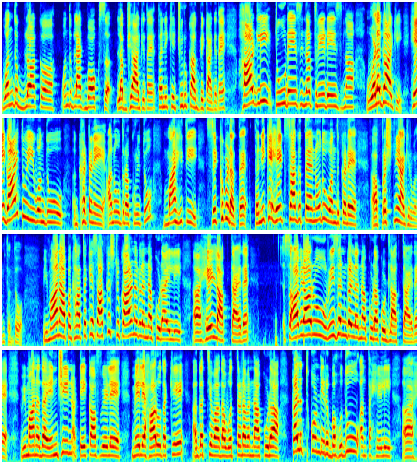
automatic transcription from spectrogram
ಒಂದು ಬ್ಲಾಕ್ ಒಂದು ಬ್ಲ್ಯಾಕ್ ಬಾಕ್ಸ್ ಲಭ್ಯ ಆಗಿದೆ. ತನಿಖೆ ಚುರುಕಾಗಬೇಕಾಗಿದೆ. ಹಾರ್ಡ್ಲಿ ಟೂ ಡೇಸಿಂದ ತ್ರೀ ಡೇಸ್ನ ಒಳಗಾಗಿ ಹೇಗಾಯಿತು ಈ ಒಂದು ಘಟನೆ ಅನ್ನೋದರ ಕುರಿತು ಮಾಹಿತಿ ಸಿಕ್ಕಿಬಿಡತ್ತೆ ತನಿಖೆ ಹೇಗೆ ಸಾಗುತ್ತೆ ಅನ್ನೋದು ಒಂದು ಕಡೆ ಆ, ಪ್ರಶ್ನೆ ಆಗಿರುವಂಥದ್ದು. ವಿಮಾನ ಅಪಘಾತಕ್ಕೆ ಸಾಕಷ್ಟು ಕಾರಣಗಳನ್ನು ಕೂಡ ಇಲ್ಲಿ ಹೇಳಲಾಗ್ತಾ ಇದೆ. ಸಾವಿರಾರು ರೀಸನ್ಗಳನ್ನು ಕೂಡ ಕೊಡಲಾಗ್ತಾ ಇದೆ. ವಿಮಾನದ ಎಂಜಿನ್ ಟೇಕ್ ಆಫ್ ವೇಳೆ ಮೇಲೆ ಹಾರೋದಕ್ಕೆ ಅಗತ್ಯವಾದ ಒತ್ತಡವನ್ನು ಕೂಡ ಕಳೆದುಕೊಂಡಿರಬಹುದು ಅಂತ ಹೇಳಿ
